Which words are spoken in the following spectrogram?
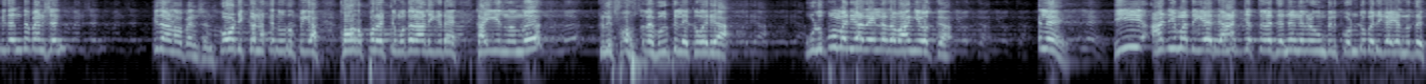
ഇതെന്ത് പെൻഷൻ? ഇതാണോ പെൻഷൻ? കോടിക്കണക്കിന് ഉറപ്പിക കോർപ്പറേറ്റ് മുതലാളിയുടെ കയ്യിൽ നിന്ന് ക്ലിഫ് ഹൗസിലെ വീട്ടിലേക്ക് വരിക. ഉളുപ്പ് മര്യാദയില്ലാതെ വാങ്ങി വെക്കുക. അല്ലേ? ഈ അഴിമതിയെ രാജ്യത്തിലെ ജനങ്ങളുടെ മുമ്പിൽ കൊണ്ടുവരിക എന്നത്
